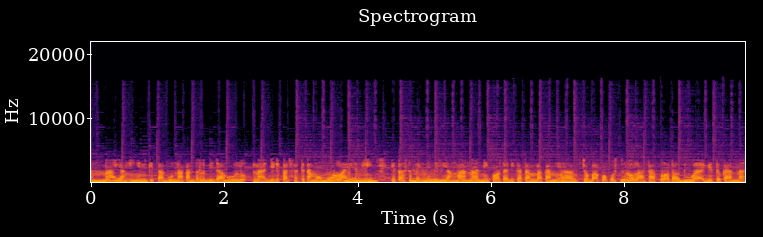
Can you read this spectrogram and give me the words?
mana yang ingin kita gunakan terlebih dahulu nah jadi pada saat kita mau mulai hmm. nih kita sebaiknya hmm. milih yang mana nih? Kalau tadi kata Mbak kan uh, coba fokus dulu lah satu atau dua gitu kan. Nah,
